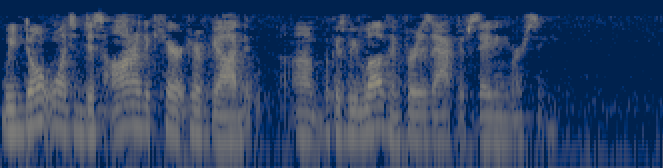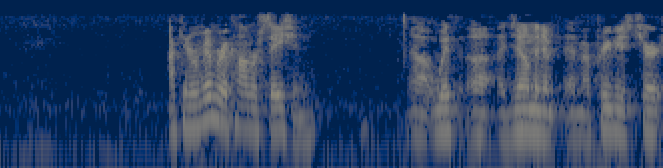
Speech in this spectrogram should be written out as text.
we don't want to dishonor the character of God that, um, because we love Him for His act of saving mercy. I can remember a conversation uh, with uh, a gentleman at, at, my previous church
